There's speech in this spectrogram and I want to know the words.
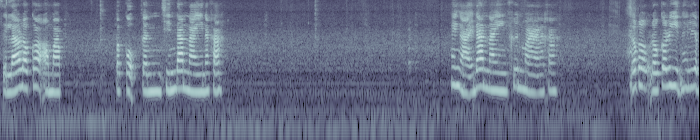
เสร็จแล้วเราก็เอามาประกบกันชิ้นด้านในนะคะ ให้หงายด้านในขึ้นมานะคะ แล้วก็เราก็รีดให้เรียบ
